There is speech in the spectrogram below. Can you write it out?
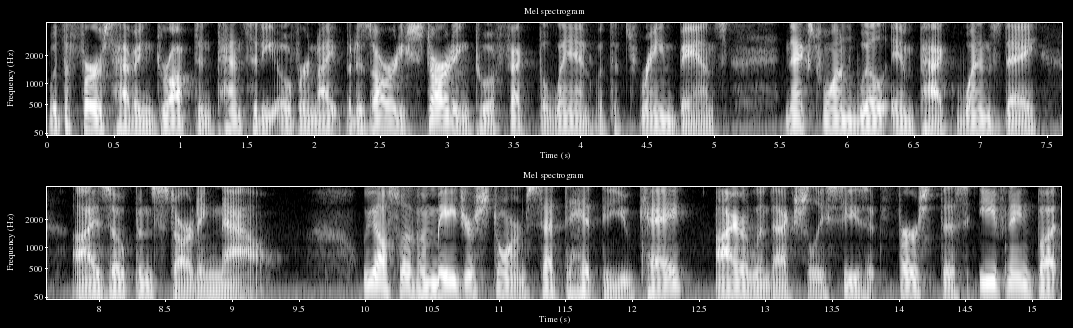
with the first having dropped intensity overnight but is already starting to affect the land with its rain bands. Next one will impact Wednesday. Eyes open starting now. We also have a major storm set to hit the UK. Ireland actually sees it first this evening, but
